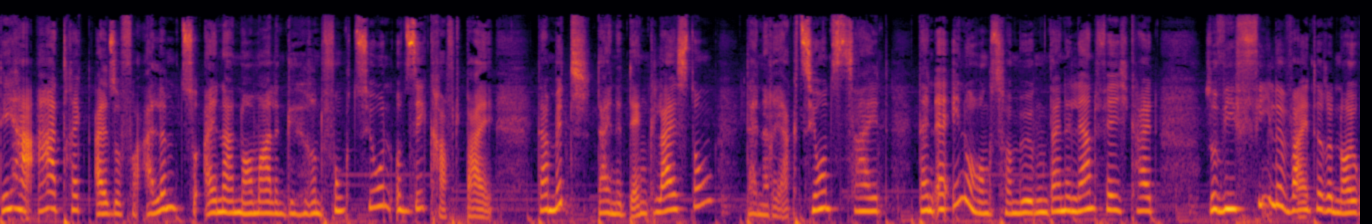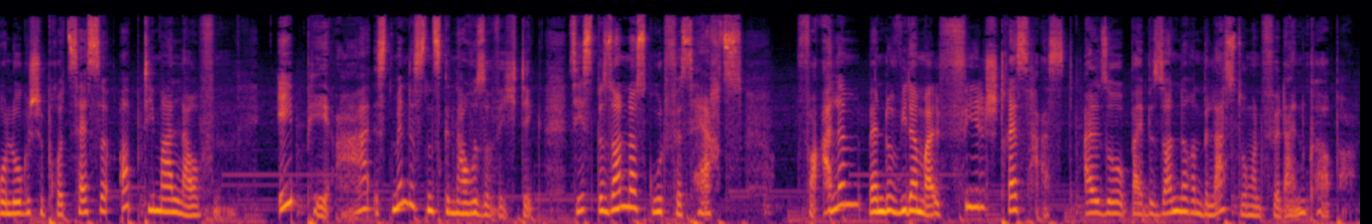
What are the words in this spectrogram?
DHA trägt also vor allem zu einer normalen Gehirnfunktion und Sehkraft bei, damit deine Denkleistung, deine Reaktionszeit, dein Erinnerungsvermögen, deine Lernfähigkeit sowie viele weitere neurologische Prozesse optimal laufen. EPA ist mindestens genauso wichtig. Sie ist besonders gut fürs Herz vor allem, wenn du wieder mal viel Stress hast, also bei besonderen Belastungen für deinen Körper.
